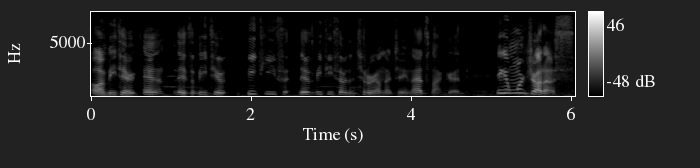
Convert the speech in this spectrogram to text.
Oh, and BT, and there's a BT, BT, there's a BT7 artillery on their team. That's not good. He can one-shot us.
